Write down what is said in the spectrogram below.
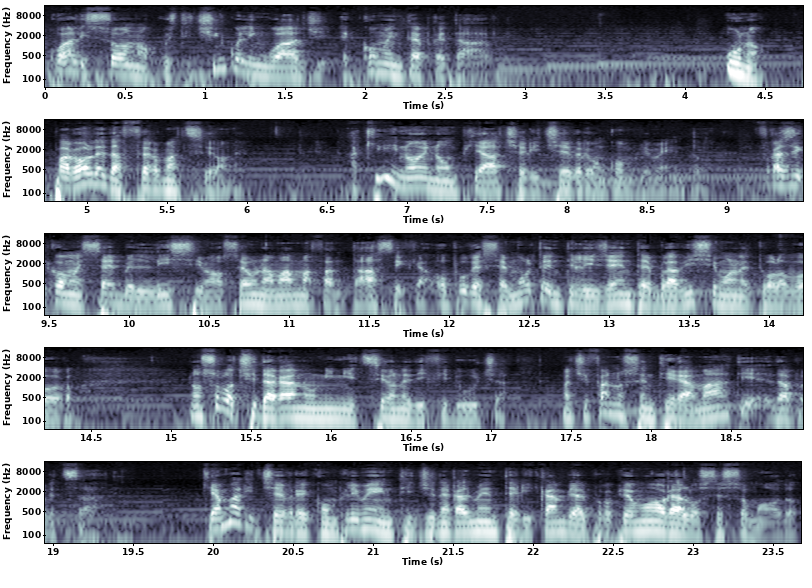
quali sono questi cinque linguaggi e come interpretarli. 1. Parole d'affermazione. A chi di noi non piace ricevere un complimento? Frasi come sei bellissima o sei una mamma fantastica oppure sei molto intelligente e bravissimo nel tuo lavoro non solo ci daranno un'iniezione di fiducia, ma ci fanno sentire amati ed apprezzati. Chi ama ricevere complimenti generalmente ricambia il proprio amore allo stesso modo,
